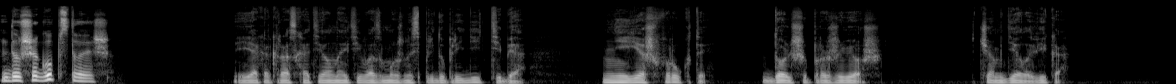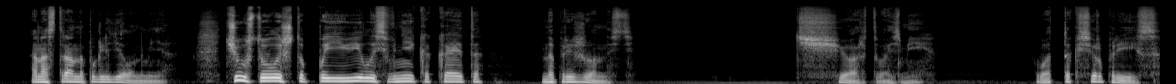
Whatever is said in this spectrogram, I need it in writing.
«Душегубствуешь?» Я как раз хотел найти возможность предупредить тебя. Не ешь фрукты. Дольше проживешь. В чем дело, Вика? Она странно поглядела на меня. Чувствовалось, что появилась в ней какая-то напряженность. Черт возьми. Вот так сюрприз.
